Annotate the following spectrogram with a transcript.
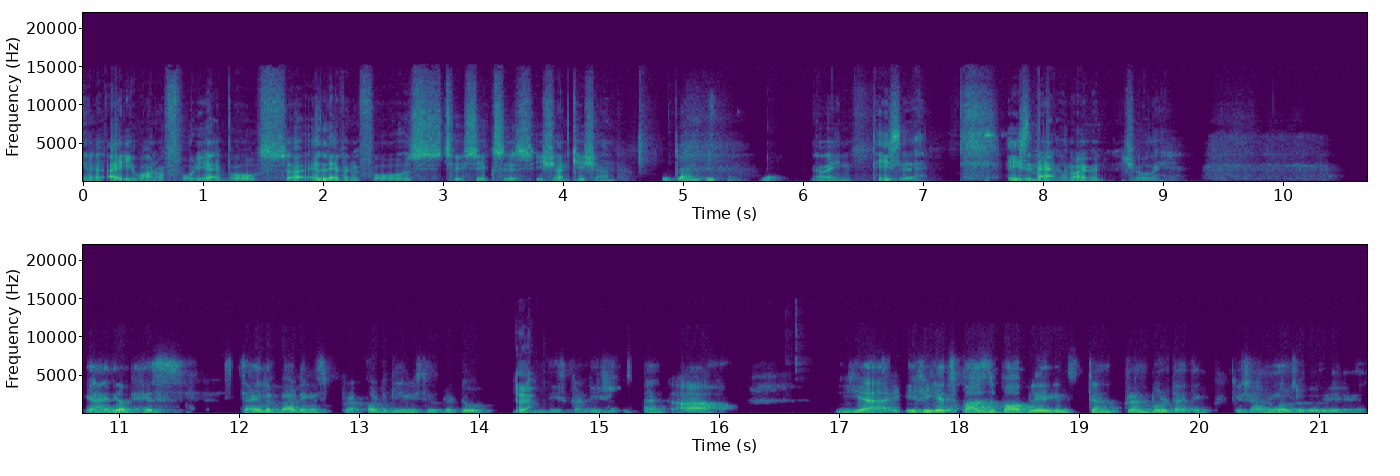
you know 81 or 48 balls, uh, 11 fours, two sixes. Ishan Kishan. Ishan Kishan, yeah. I mean, he's the he's the man at the moment, surely. Yeah, I think Yep. his style of batting is particularly suited to Yeah. these conditions. And uh, yeah, if he gets past the power play against Trent, Trent Boult, I think Kishan will also do really well.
